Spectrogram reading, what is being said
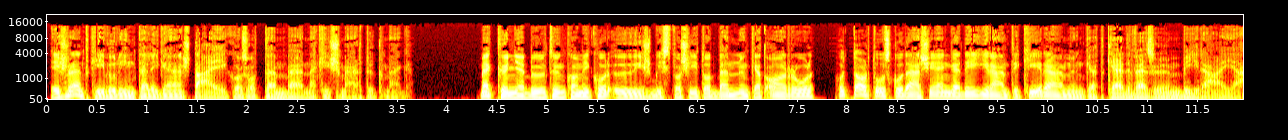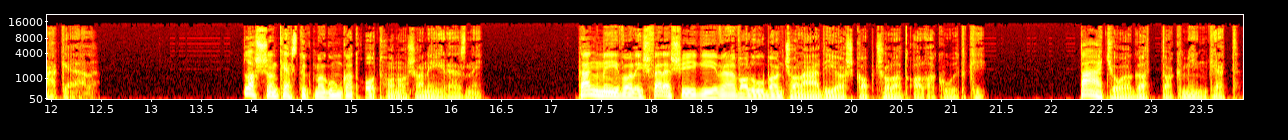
és rendkívül intelligens, tájékozott embernek ismertük meg. Megkönnyebbültünk, amikor ő is biztosított bennünket arról, hogy tartózkodási engedély iránti kérelmünket kedvezőn bírálják el. Lassan kezdtük magunkat otthonosan érezni. Tangméval és feleségével valóban családias kapcsolat alakult ki. Pátyolgattak minket,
